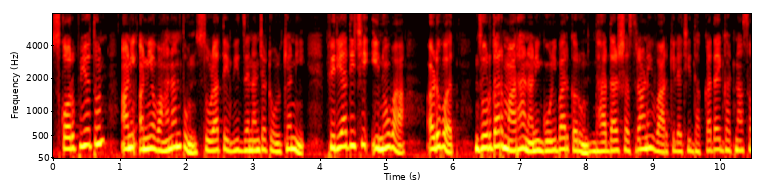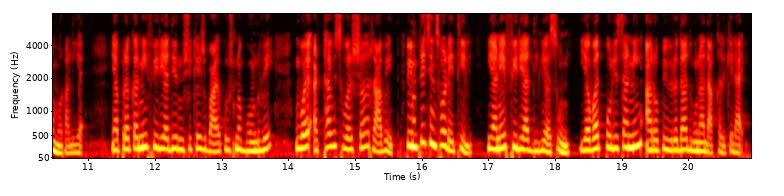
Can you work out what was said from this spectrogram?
स्कॉर्पिओतून आणि अन्य वाहनांतून सोळा ते वीस जणांच्या टोळक्यांनी फिर्यादीची इनोव्हा अडवत जोरदार मारहाण आणि गोळीबार करून धारदार शस्त्राने वार केल्याची धक्कादायक घटना समोर आली आहे. या प्रकरणी फिर्यादी ऋषिकेश बाळकृष्ण भोंडवे वय अठ्ठावीस वर्ष रावेत पिंपरी चिंचवड येथील याने फिर्याद दिली असून यवत पोलिसांनी आरोपीविरोधात गुन्हा दाखल केला आहे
